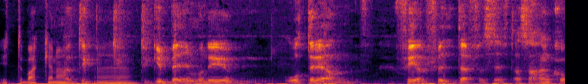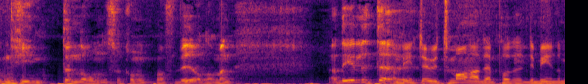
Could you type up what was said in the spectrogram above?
ytterbackarna. Jag ty ty eh. tycker Beijmo det är ju återigen felfri defensivt. Alltså han kommer, är inte någon som kommer komma förbi honom. Men Ja, det är lite... De blir inte utmanade på det. blir, de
